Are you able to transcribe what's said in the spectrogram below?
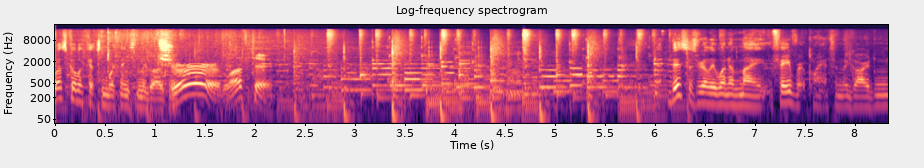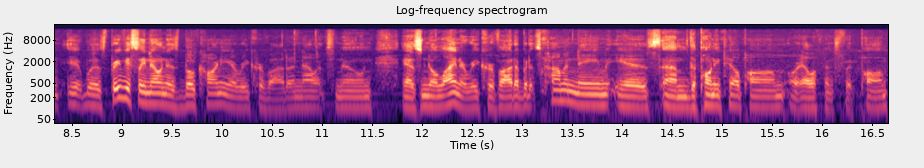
Let's go look at some more things in the garden. Sure, love to. This is really one of my favorite plants in the garden. It was previously known as Beaucarnea recurvata. Now it's known as Nolina recurvata, but its common name is um, the ponytail palm or elephant's foot palm.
